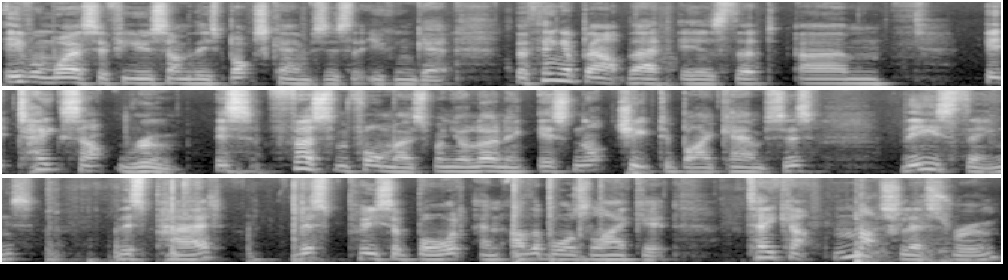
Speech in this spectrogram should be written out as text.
even worse if you use some of these box canvases that you can get. The thing about that is that um, it takes up room is first and foremost when you're learning, it's not cheap to buy canvases. These things, this pad, this piece of board and other boards like it take up much less room.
